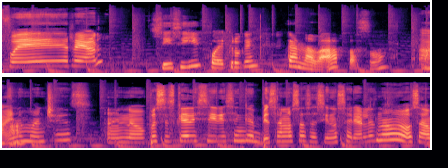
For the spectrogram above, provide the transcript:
fue real? sí, sí, fue creo que en Canadá pasó. Ay, Ajá. no manches. Ay, no. Pues es que sí dicen que empiezan los asesinos seriales, ¿no? O sea,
